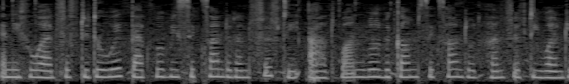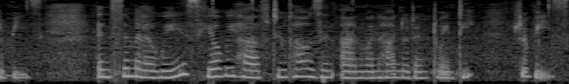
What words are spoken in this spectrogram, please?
and if you add 50 to it that will be 650 add 1 will become 651 rupees. In similar ways here we have 2120 rupees.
